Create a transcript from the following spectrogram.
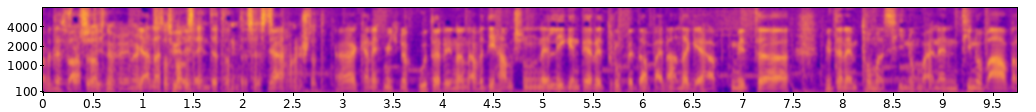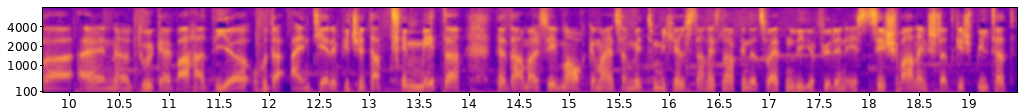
Aber das war schon. Dich noch erinnern ja, kannst, natürlich. Das war das Ende dann, das heißt ja, äh, kann ich mich noch gut erinnern, aber die haben schon eine legendäre Truppe da beieinander gehabt mit, äh, mit einem Thomas Hinum, einen Tino Wavra, ein äh, Turgay Bahadir oder ein Thierry Picheta Temeta, der damals eben auch gemeinsam mit Michael Stanislav in der zweiten Liga für den SC Schwanenstadt gespielt hat.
